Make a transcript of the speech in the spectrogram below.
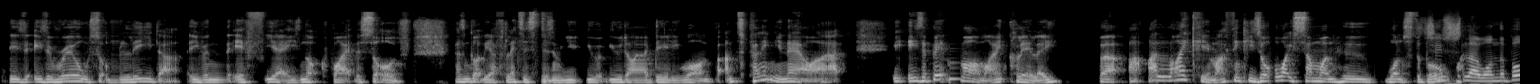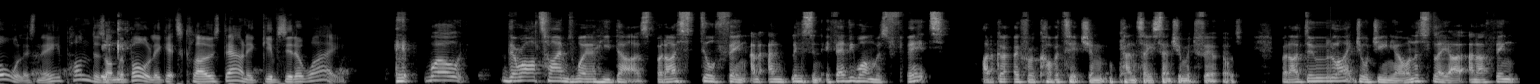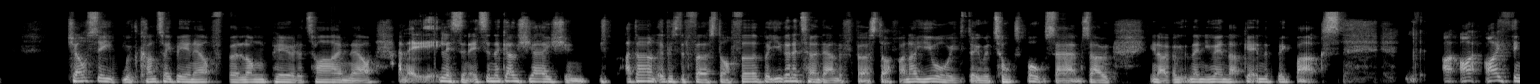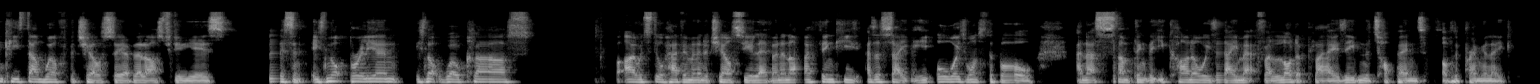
he's he's a real sort of leader, even if yeah, he's not quite the sort of hasn't got the athleticism you, you would ideally want. But I'm telling you now, I, he's a bit marmite, clearly but I, I, like him. I think he's always someone who wants the ball. He's slow on the ball, isn't he? He ponders on the ball. He gets closed down. He gives it away. It, well, there are times where he does, but I still think. And, and listen, if everyone was fit, I'd go for a Kovacic and Kante central midfield. But I do like Jorginho, honestly, I, and I think Chelsea, with Conte being out for a long period of time now, and it, listen, it's a negotiation. I don't know if it's the first offer, but you're going to turn down the first offer. I know you always do with Talk Sports, Sam. So, you know, then you end up getting the big bucks. I, I, I think he's done well for Chelsea over the last few years. Listen, he's not brilliant, he's not world class, but I would still have him in a Chelsea 11. And I think he, as I say, he always wants the ball. And that's something that you can't always aim at for a lot of players, even the top end of the Premier League.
